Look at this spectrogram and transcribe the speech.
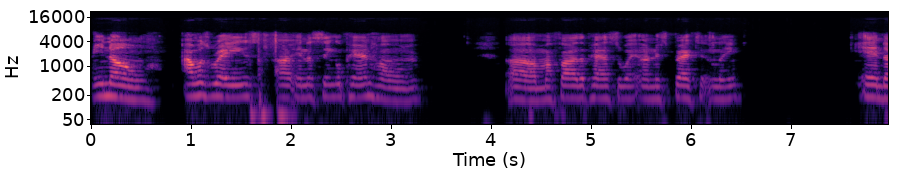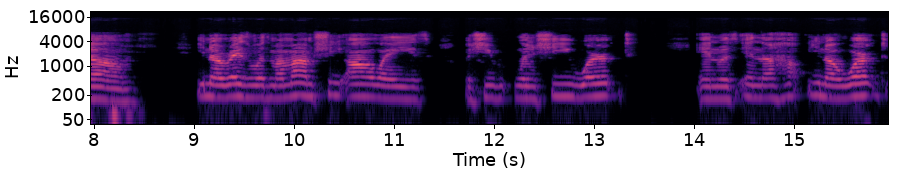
you know I was raised uh, in a single parent home. Uh, my father passed away unexpectedly, and um, you know, raising with my mom, she always when she when she worked and was in the you know worked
